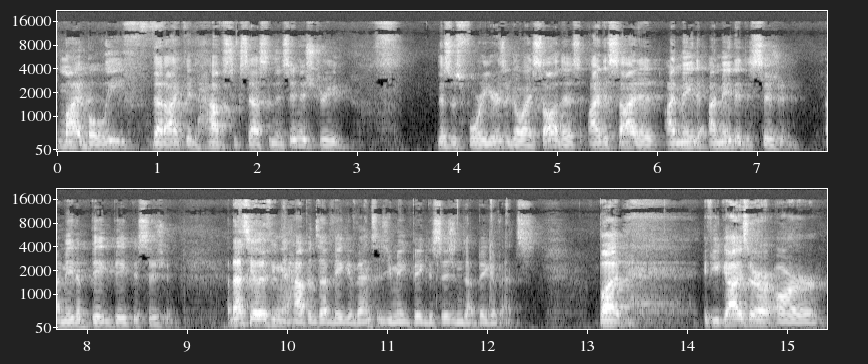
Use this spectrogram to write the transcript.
my belief that I could have success in this industry this was four years ago I saw this, I decided, I made, I made a decision. I made a big, big decision. And that's the other thing that happens at big events is you make big decisions at big events. But if you guys are, are,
